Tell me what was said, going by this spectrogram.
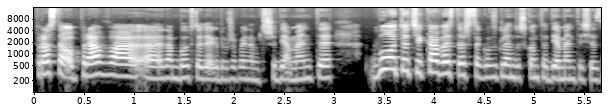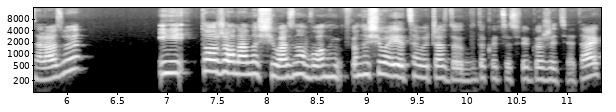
prosta oprawa, e, tam były wtedy, jak dobrze pamiętam, trzy diamenty. Było to ciekawe też z tego względu, skąd te diamenty się znalazły. I to, że ona nosiła, znowu, on, nosiła je cały czas do, do końca swojego życia, tak?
